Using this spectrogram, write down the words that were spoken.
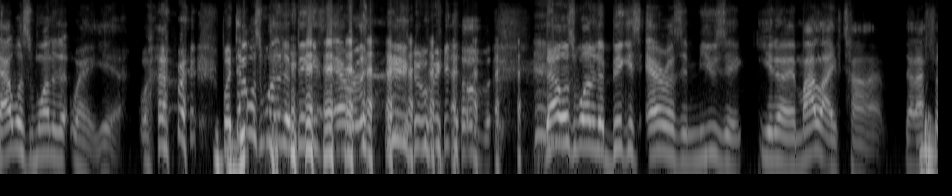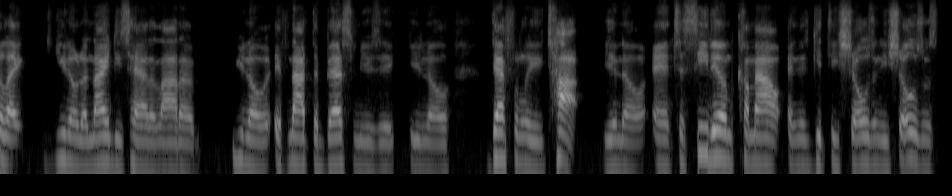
That was one of the wait, yeah, but that was one of the biggest know, that was one of the biggest eras in music, you know, in my lifetime. That I feel like, you know, the '90s had a lot of, you know, if not the best music, you know, definitely top you know, and to see them come out and get these shows, and these shows was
